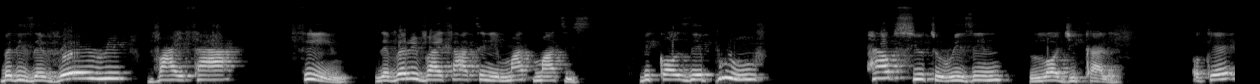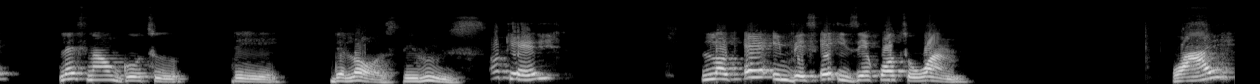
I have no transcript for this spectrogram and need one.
but it's a very vital thing. It's a very vital thing in mathematics because the proof helps you to reason logically. Okay, let's now go to the the laws, the rules. Okay, log a in base a is equal to 1. Why?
